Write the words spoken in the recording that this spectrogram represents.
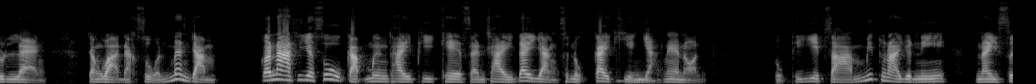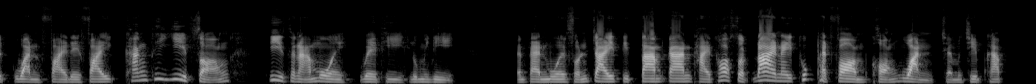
รุนแรง จังหวะดักสวนแม่นยำก็น่าที่จะสู้กับเมืองไทย PK แสนชัยได้อย่างสนุกใกล้เคียงอย่างแน่นอน ศุกร์ที่ 23 มิถุนายนนี้ในศึกวันไฟเดย์ไฟครั้งที่ 22 ที่สนามมวยเวทีลุมพินีแฟนๆมวยสนใจติดตามการถ่ายทอดสดได้ในทุกแพลตฟอร์มของวันแชมเปี้ยนชิพครับ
